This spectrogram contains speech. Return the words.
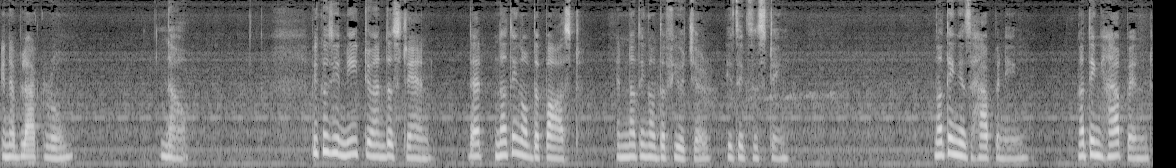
in a black room now. Because you need to understand that nothing of the past and nothing of the future is existing. Nothing is happening. Nothing happened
